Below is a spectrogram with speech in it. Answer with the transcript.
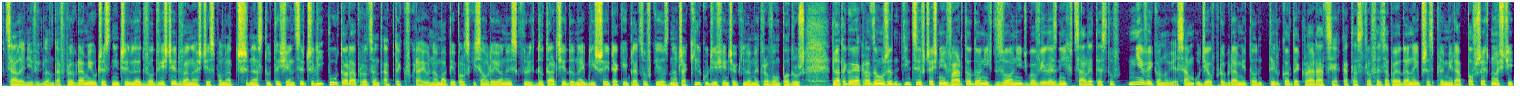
Wcale nie wygląda. W programie uczestniczy ledwo 212 z ponad 13 tysięcy, czyli 1,5% aptek w kraju. Na mapie Polski są rejony, z których dotarcie do najbliższej takiej placówki oznacza kilkudziesięciokilometrową podróż. Dlatego jak radzą urzędnicy, wcześniej warto do nich dzwonić, bo wiele z nich wcale testów nie wykonuje. Sam udział w programie to tylko deklaracja. Katastrofę zapowiadanej przez premiera powszechności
